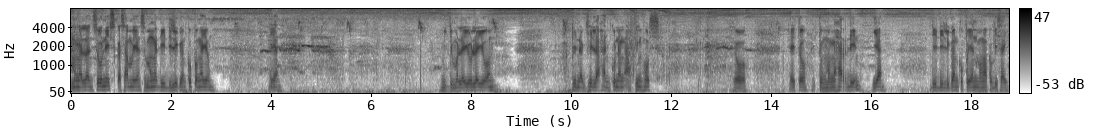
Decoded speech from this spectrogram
mga lansones kasama yan sa mga didiligan ko pa ngayon. Ayan. Medyo malayo-layo ang pinaghilahan ko ng aking hose. So, ito, itong mga hardin, yan. Didiligan ko pa yan mga kabisay.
